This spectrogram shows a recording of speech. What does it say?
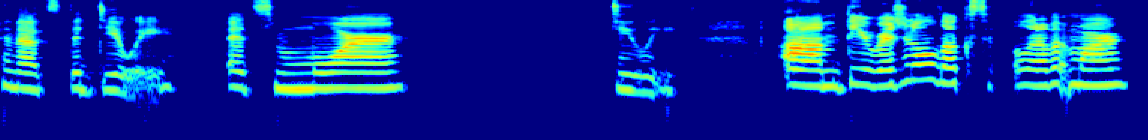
And that's the dewy it's more dewy. Um, the original looks a little bit more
